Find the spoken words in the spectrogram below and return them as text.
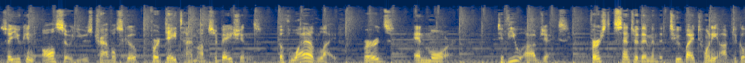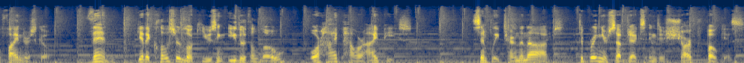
so you can also use TravelScope for daytime observations of wildlife, birds, and more. To view objects, first center them in the 2x20 optical finder scope. Then, get a closer look using either the low or high power eyepiece. Simply turn the knobs to bring your subjects into sharp focus.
